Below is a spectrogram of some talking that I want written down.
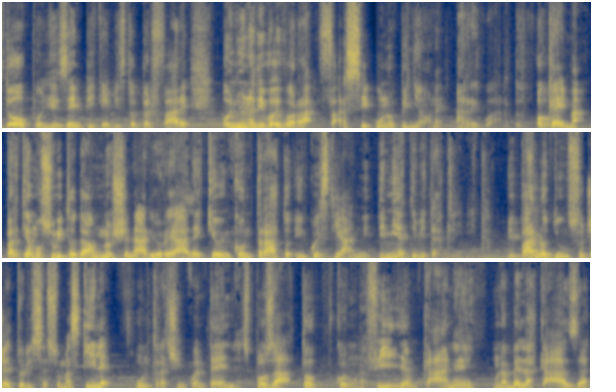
dopo gli esempi che vi sto per fare, ognuno di voi vorrà farsi un'opinione al riguardo. Ok, ma partiamo subito da uno scenario reale che ho incontrato in questi anni di mia attività clinica. Vi parlo di un soggetto di sesso maschile, ultra cinquantenne, sposato, con una figlia, un cane, una bella casa,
